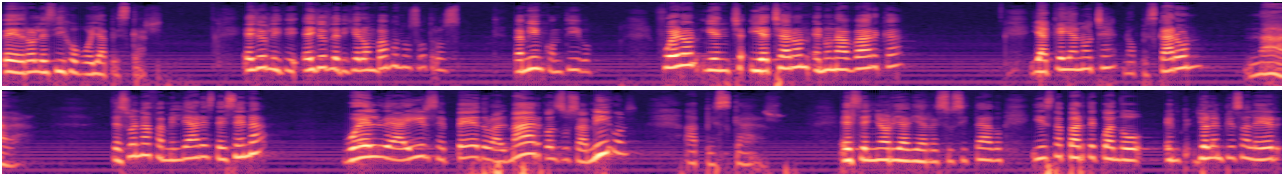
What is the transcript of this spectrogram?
Pedro les dijo, voy a pescar. Ellos le, ellos le dijeron, vamos nosotros también contigo. Fueron y, y echaron en una barca y aquella noche no pescaron nada. ¿Te suena familiar esta escena? Vuelve a irse Pedro al mar con sus amigos a pescar. El Señor ya había resucitado. Y esta parte cuando yo la empiezo a leer,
